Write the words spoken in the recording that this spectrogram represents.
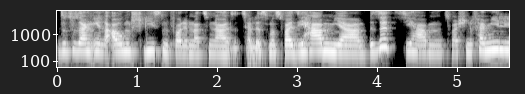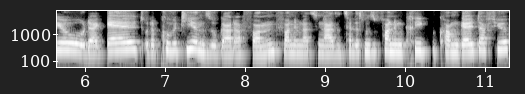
sozusagen ihre Augen schließen vor dem Nationalsozialismus, weil sie haben ja Besitz, sie haben zum Beispiel eine Familie oder Geld oder profitieren sogar davon, von dem Nationalsozialismus, von dem Krieg, bekommen Geld dafür.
